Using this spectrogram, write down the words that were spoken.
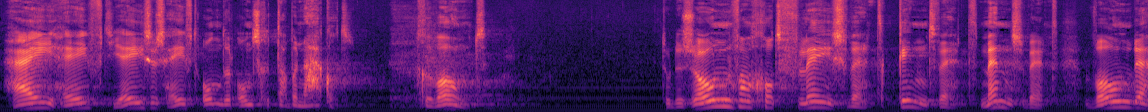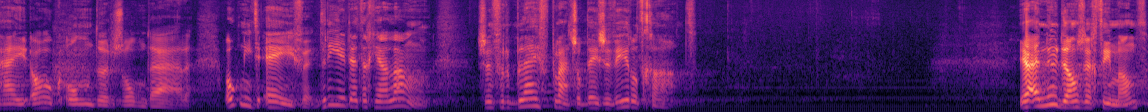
Hij heeft, Jezus heeft onder ons getabernakeld, gewoond. Toen de zoon van God vlees werd, kind werd, mens werd, woonde hij ook onder zondaren. Ook niet even, 33 jaar lang, zijn verblijfplaats op deze wereld gehad. Ja, en nu dan, zegt iemand.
